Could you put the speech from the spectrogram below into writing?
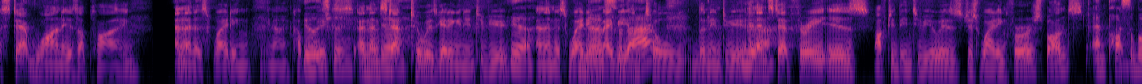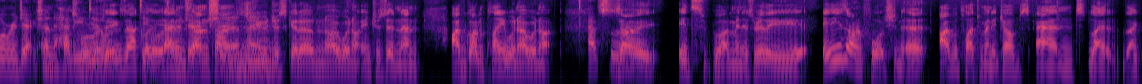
step one is applying, and then it's waiting, you know, a couple Yeah, of weeks, and then step Yeah. two is getting an interview, Yeah. and then it's waiting Nerves maybe until the interview, and then step three is after the interview is just waiting for a response. and possible rejection. and how do you possible deal, exactly? deal and sometimes you and- just get a no, we're not interested, and then I've gotten plenty where no, we're not. absolutely. So it's well, I mean, it's really it is unfortunate. I've applied to many jobs and like like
